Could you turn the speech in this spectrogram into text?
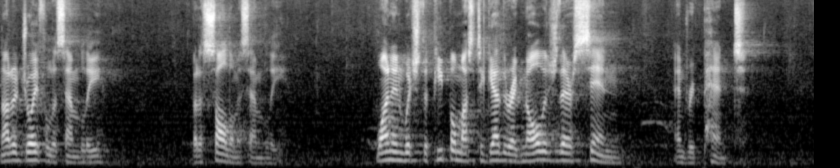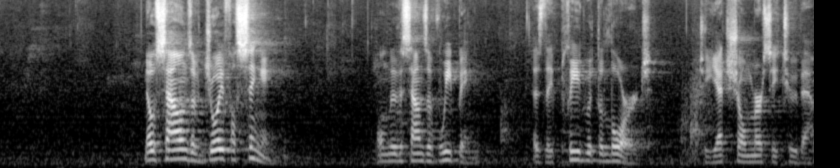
Not a joyful assembly, but a solemn assembly. One in which the people must together acknowledge their sin and repent. No sounds of joyful singing, only the sounds of weeping as they plead with the Lord to yet show mercy to them.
